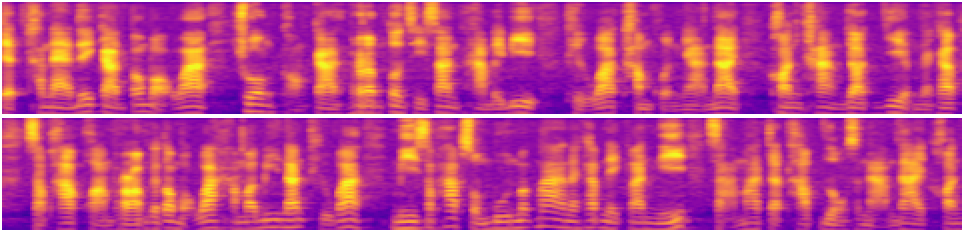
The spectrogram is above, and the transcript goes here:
17 คะแนนด้วยกัน ต้องบอกว่าช่วงของการเริ่มต้นซีซั่นฮัมมาบี้ถือว่าทำผลงานได้ค่อนข้างยอดเยี่ยมนะครับ สภาพความพร้อมก็ต้องบอกว่าฮัมมาบี้นั้นถือว่ามีสภาพสมบูรณ์มากๆนะครับในวันนี้สามารถจะทับลงสนามได้ค่อน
